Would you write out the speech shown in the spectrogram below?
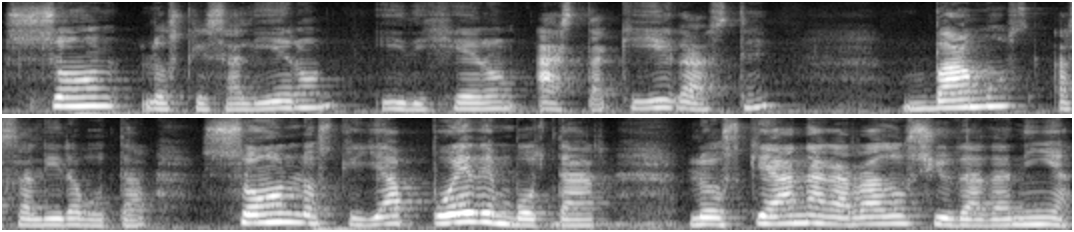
son los que salieron y dijeron, hasta aquí llegaste, vamos a salir a votar. Son los que ya pueden votar, los que han agarrado ciudadanía,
